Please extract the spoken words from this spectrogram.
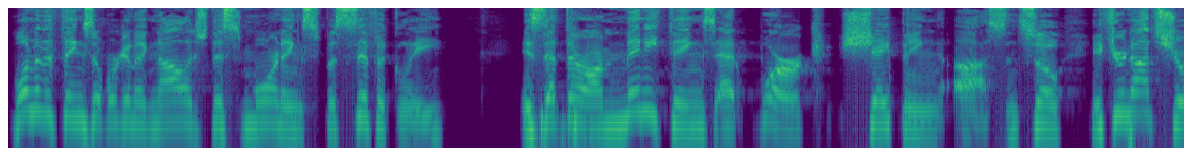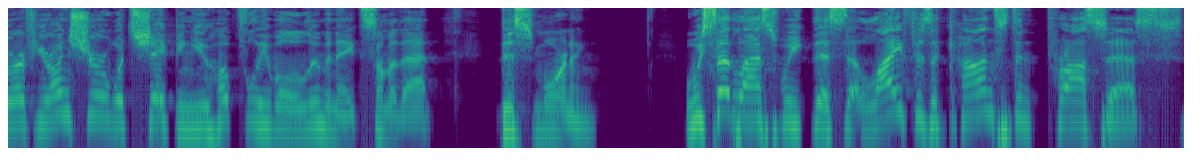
one of the things that we're going to acknowledge this morning specifically is that there are many things at work shaping us. And so if you're not sure, if you're unsure what's shaping you, hopefully we'll illuminate some of that this morning. We said last week this, that life is a constant process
